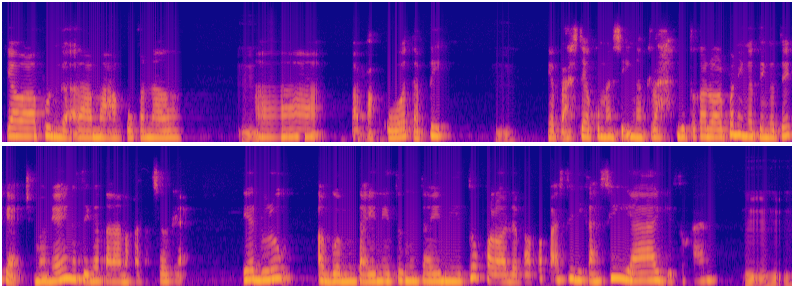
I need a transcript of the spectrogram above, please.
ya walaupun nggak lama aku kenal Mm. eh, papaku tapi Hmm. Ya pasti aku masih ingat lah gitu kan walaupun inget-ingetnya kayak cuman ya inget-ingetan anak kecil kayak ya dulu ah, gue minta ini itu minta ini itu kalau ada apa-apa pasti dikasih ya gitu kan Mm-mm.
